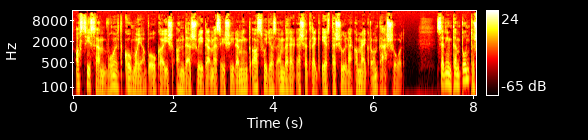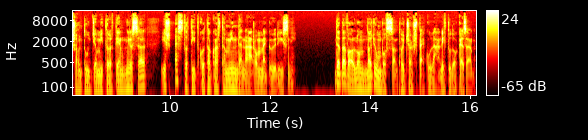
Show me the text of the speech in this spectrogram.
Azt hiszem, volt komolyabb oka is Anders védelmezésére, mint az, hogy az emberek esetleg értesülnek a megrontásról. Szerintem pontosan tudja, mi történt Nilszel, és ezt a titkot akarta minden áron megőrizni. De bevallom, nagyon bosszant, hogy csak spekulálni tudok ezen.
